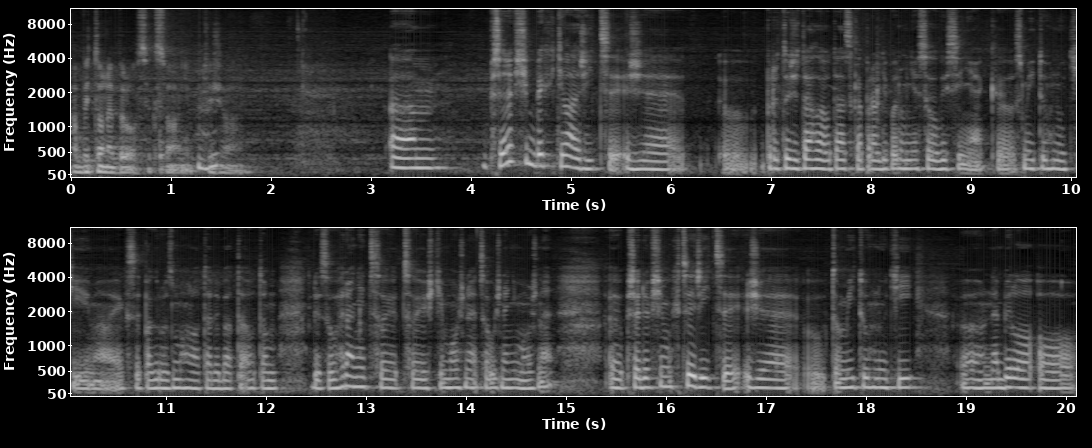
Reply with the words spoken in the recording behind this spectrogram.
aby to nebylo sexuální mhm. obtěžování? Um, především bych chtěla říci, že protože tahle otázka pravděpodobně souvisí nějak s mýtu hnutím a jak se pak rozmohla ta debata o tom, kde jsou hranice, co je, co je ještě možné, co už není možné. Eh, především chci říci, že to mýtu hnutí eh, nebylo o,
